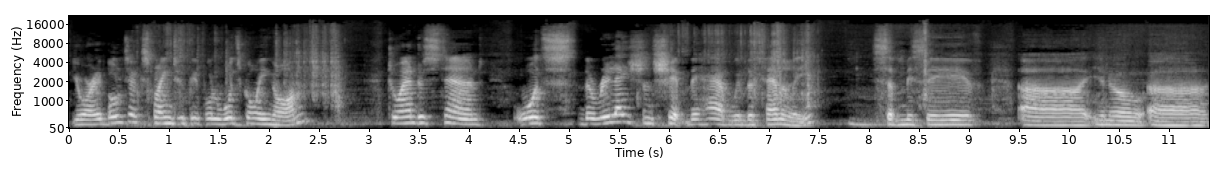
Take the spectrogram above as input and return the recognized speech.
you are able to explain to people what's going on, to understand what's the relationship they have with the family, submissive, uh, you know, uh,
